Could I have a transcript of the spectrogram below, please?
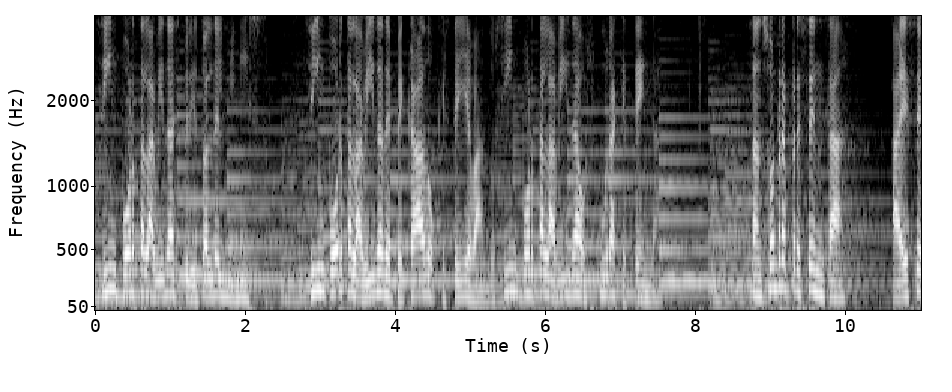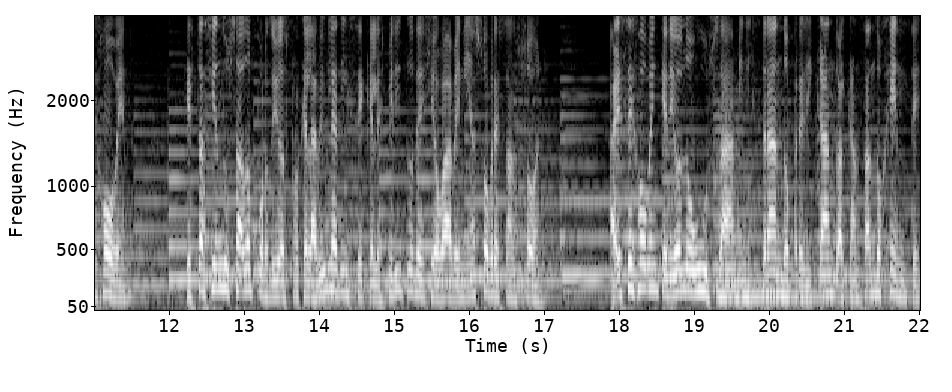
sí importa la vida espiritual del ministro, sí importa la vida de pecado que esté llevando, sí importa la vida oscura que tenga. Sansón representa a ese joven que está siendo usado por Dios, porque la Biblia dice que el Espíritu de Jehová venía sobre Sansón a ese joven que Dios lo usa ministrando, predicando, alcanzando gente,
